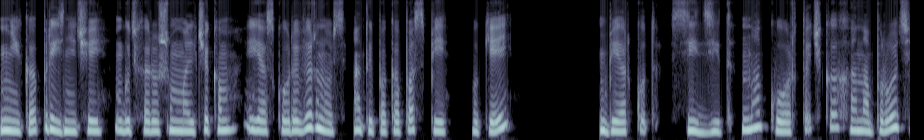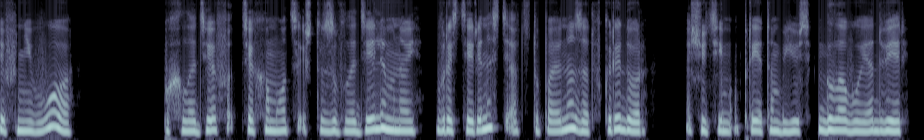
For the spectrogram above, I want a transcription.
Не капризничай, будь хорошим мальчиком. Я скоро вернусь, а ты пока поспи, окей? Беркут сидит на корточках, а напротив него... Похолодев от тех эмоций, что завладели мной, в растерянности отступаю назад в коридор. Ощутимо при этом бьюсь головой о дверь.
